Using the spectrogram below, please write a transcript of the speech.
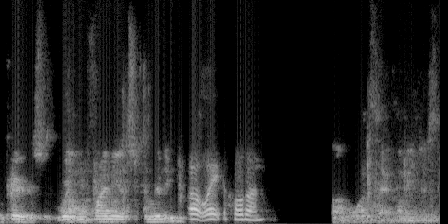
Okay, this is Whately Finance Committee. Oh, wait, hold on. Um, one sec, let me just.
